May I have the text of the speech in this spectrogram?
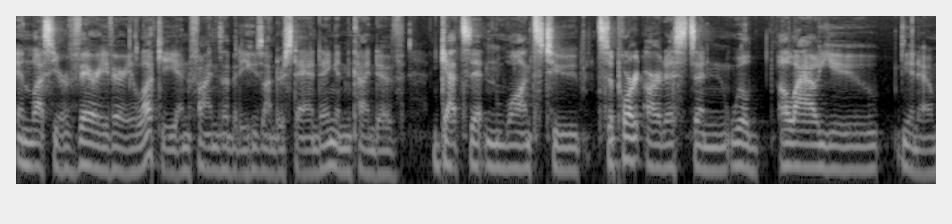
unless you're very very lucky and find somebody who's understanding and kind of gets it and wants to support artists and will allow you, you know,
